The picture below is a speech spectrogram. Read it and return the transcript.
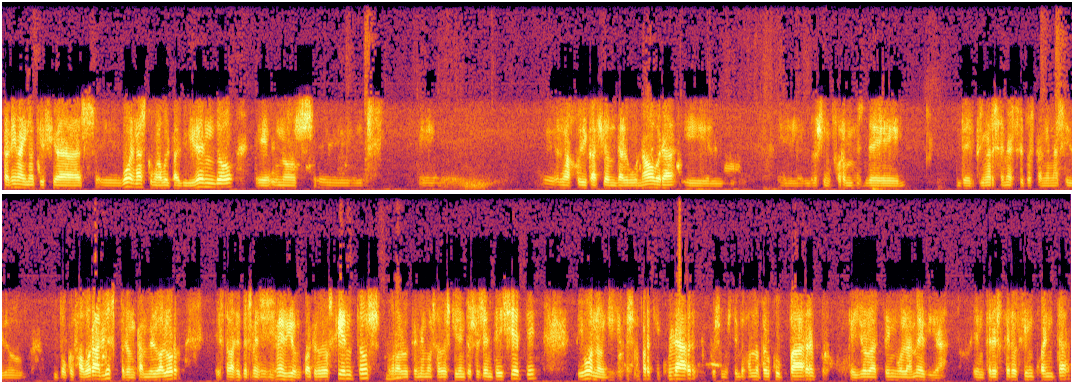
también hay noticias eh, buenas, como la vuelta al dividendo, eh, unos eh, eh, la adjudicación de alguna obra y el- eh, los informes de, del primer semestre pues también han sido un poco favorables, pero en cambio el valor estaba hace tres meses y medio en 4.200, ahora lo tenemos a 2.567 y bueno, yo en caso particular pues me estoy empezando a preocupar porque yo la tengo la media en 3.050,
